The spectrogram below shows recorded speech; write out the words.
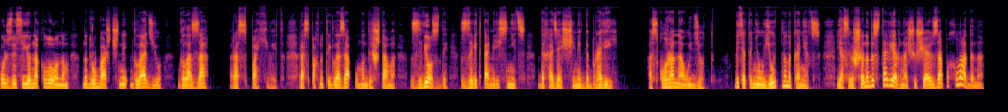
пользуясь ее наклоном над рубашечной гладью, глаза распахивает. Распахнутые глаза у Мандельштама — звезды с завитками ресниц, доходящими до бровей. А скоро она уйдет. Ведь это неуютно, наконец. Я совершенно достоверно ощущаю запах ладана.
